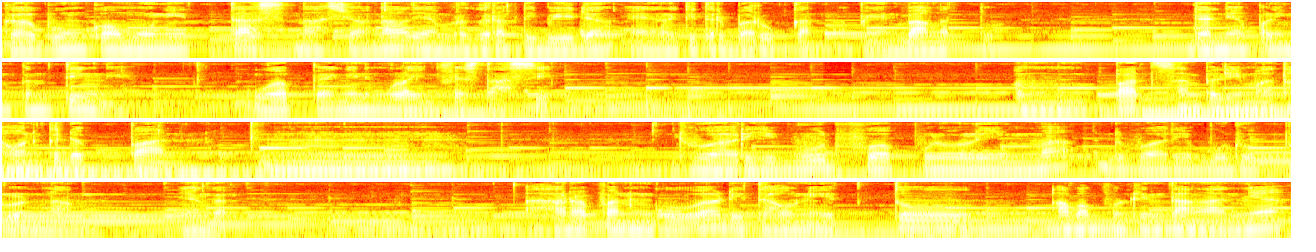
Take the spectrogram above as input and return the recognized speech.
gabung komunitas nasional yang bergerak di bidang energi terbarukan. Pengen banget tuh. Dan yang paling penting nih gue pengen mulai investasi. 4 sampai 5 tahun ke depan. Hmm, 2025 2026 ya enggak harapan gue di tahun itu apa pun rintangannya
